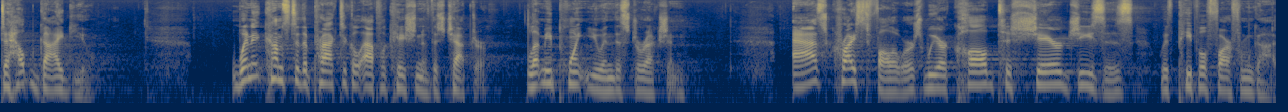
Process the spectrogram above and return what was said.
to help guide you. When it comes to the practical application of this chapter, let me point you in this direction. As Christ followers, we are called to share Jesus with people far from God.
